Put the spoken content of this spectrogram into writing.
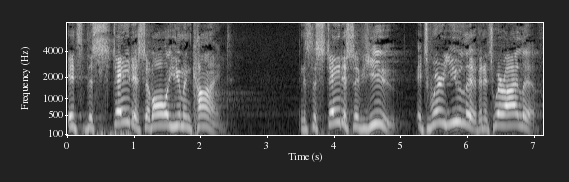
It's the status of all humankind, and it's the status of you. It's where you live, and it's where I live,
